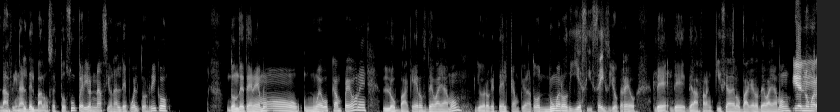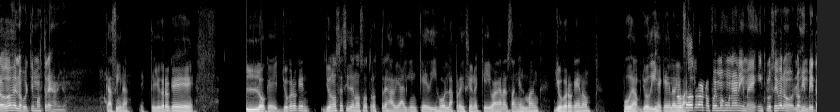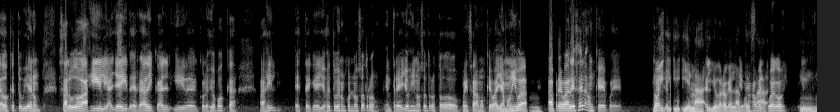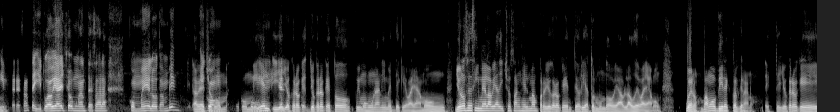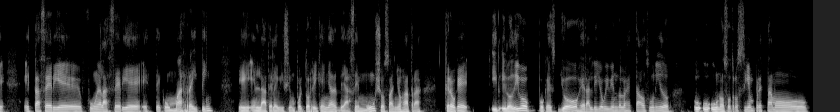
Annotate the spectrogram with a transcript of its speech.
la final del baloncesto superior nacional de Puerto Rico, donde tenemos nuevos campeones, los Vaqueros de Bayamón. Yo creo que este es el campeonato número 16, yo creo, de, de- de la franquicia de los Vaqueros de Bayamón. Y el número dos en los últimos tres años. Casi nada. Este, yo creo que lo que yo creo que yo no sé si de nosotros tres había alguien que dijo en las predicciones que iba a ganar San Germán. Yo creo que no. Pude- yo dije que lo iba Nosotros nos fuimos unánime, inclusive lo- los invitados que estuvieron. Saludos a Gil y a Jay de Radical y del Colegio Podcast. A Gil, este, que ellos estuvieron con nosotros, entre ellos y nosotros todos pensábamos que Bayamón iba Mm, a prevalecer, aunque pues... No, y, y- y en la, y yo creo que en la iban a haber antesala juegos interesantes y tú habías hecho una antesala con Melo también. Había hecho con- con, con Miguel y yo, Miguel. yo creo que yo creo que todos fuimos unánimes de que Bayamón, yo no sé si me lo había dicho San Germán, pero yo creo que en teoría todo el mundo había hablado de Bayamón. Bueno, vamos directo al grano. Este, yo creo que esta serie fue una de las series este, con más rating eh, en la televisión puertorriqueña desde hace muchos años atrás. Creo que, y, y lo digo porque yo, Gerardo y yo viviendo en los Estados Unidos, u- u- u- nosotros siempre estamos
